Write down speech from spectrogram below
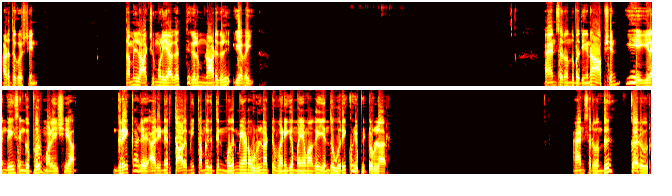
அடுத்த கொஸ்டின் தமிழ் ஆட்சி மொழியாக திகழும் நாடுகள் எவை? ஆன்சர் வந்து பார்த்தீங்கன்னா option A Ilangai Singapore Malaysia. கிரேக்க அறிஞர் தாலமி தமிழகத்தின் முதன்மையான உள்நாட்டு வணிக மையமாக எந்த ஊரை குறிப்பிட்டுள்ளார்? ஆன்சர் வந்து கரூர்.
